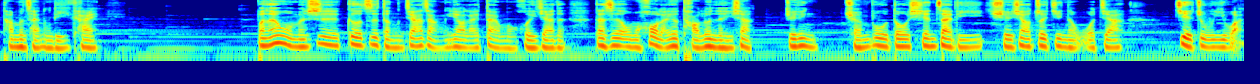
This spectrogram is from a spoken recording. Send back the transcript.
他们才能离开。本来我们是各自等家长要来带我们回家的，但是我们后来又讨论了一下，决定。全部都先在离学校最近的我家借住一晚，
